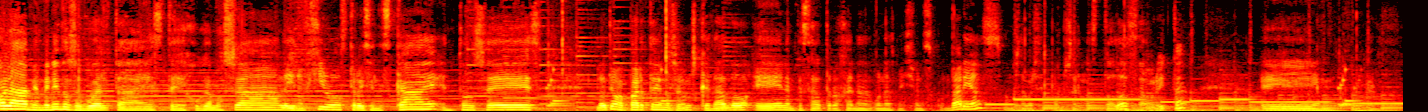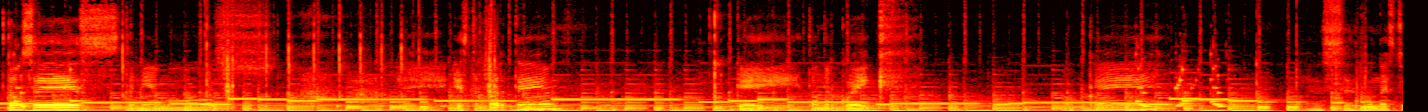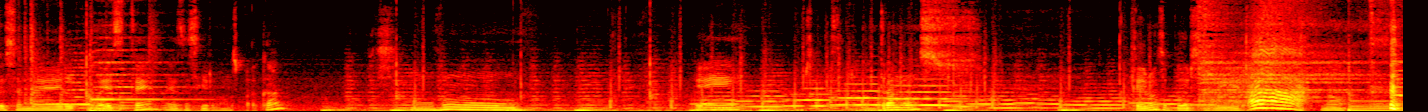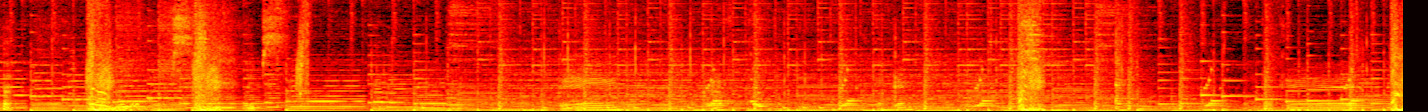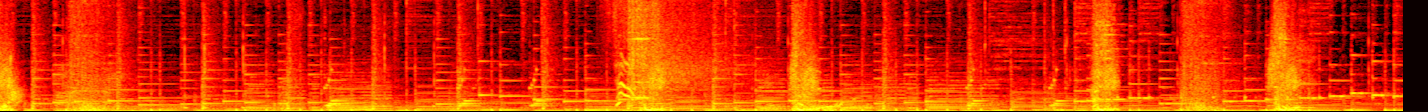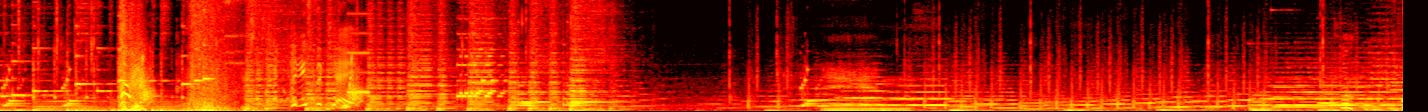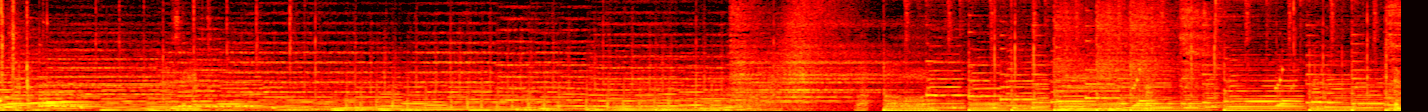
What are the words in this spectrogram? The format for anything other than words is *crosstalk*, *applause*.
Hola, bienvenidos de vuelta a este Juguemos a Legend of Heroes, Trace in the Sky. Entonces, la última parte nos habíamos quedado en empezar a trabajar en algunas misiones secundarias. Vamos a ver si podemos hacerlas todas ahorita. Eh, entonces, teníamos eh, esta parte. Ok, Thunderquake. Ok. Según esto es en el oeste, es decir, vamos para acá. Si lo encontramos. Ok, vamos a poder subir. ¡Ah! No. *laughs* Ups. Ups.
